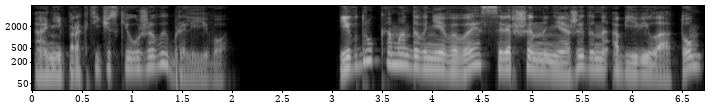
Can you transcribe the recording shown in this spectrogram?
Они практически уже выбрали его. И вдруг командование ВВС совершенно неожиданно объявило о том,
